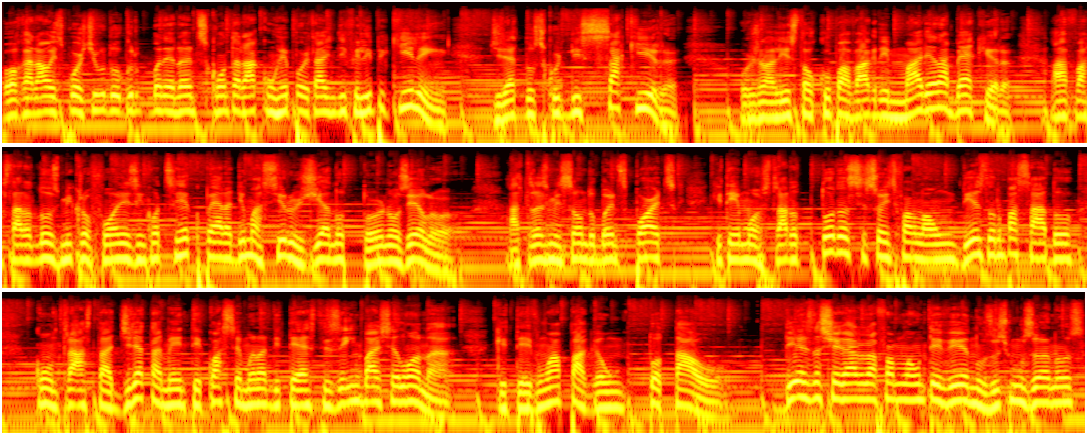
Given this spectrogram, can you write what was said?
O canal esportivo do Grupo Bandeirantes contará com reportagem de Felipe Killing, direto dos cursos de Sakir. O jornalista ocupa a vaga de Mariana Becker, afastada dos microfones enquanto se recupera de uma cirurgia no tornozelo. A transmissão do Band Sports, que tem mostrado todas as sessões de Fórmula 1 desde o ano passado, contrasta diretamente com a semana de testes em Barcelona, que teve um apagão total. Desde a chegada da Fórmula 1 TV nos últimos anos,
